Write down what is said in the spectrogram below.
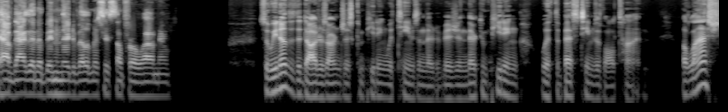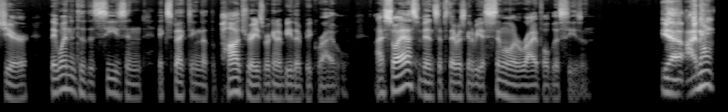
They have guys that have been in their development system for a while now. So we know that the Dodgers aren't just competing with teams in their division, they're competing with the best teams of all time. But last year, they went into the season expecting that the Padres were going to be their big rival. I so I asked Vince if there was going to be a similar rival this season. Yeah, I don't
